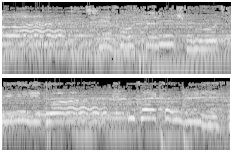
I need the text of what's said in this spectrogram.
乱，且赴四处几段，再看日月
